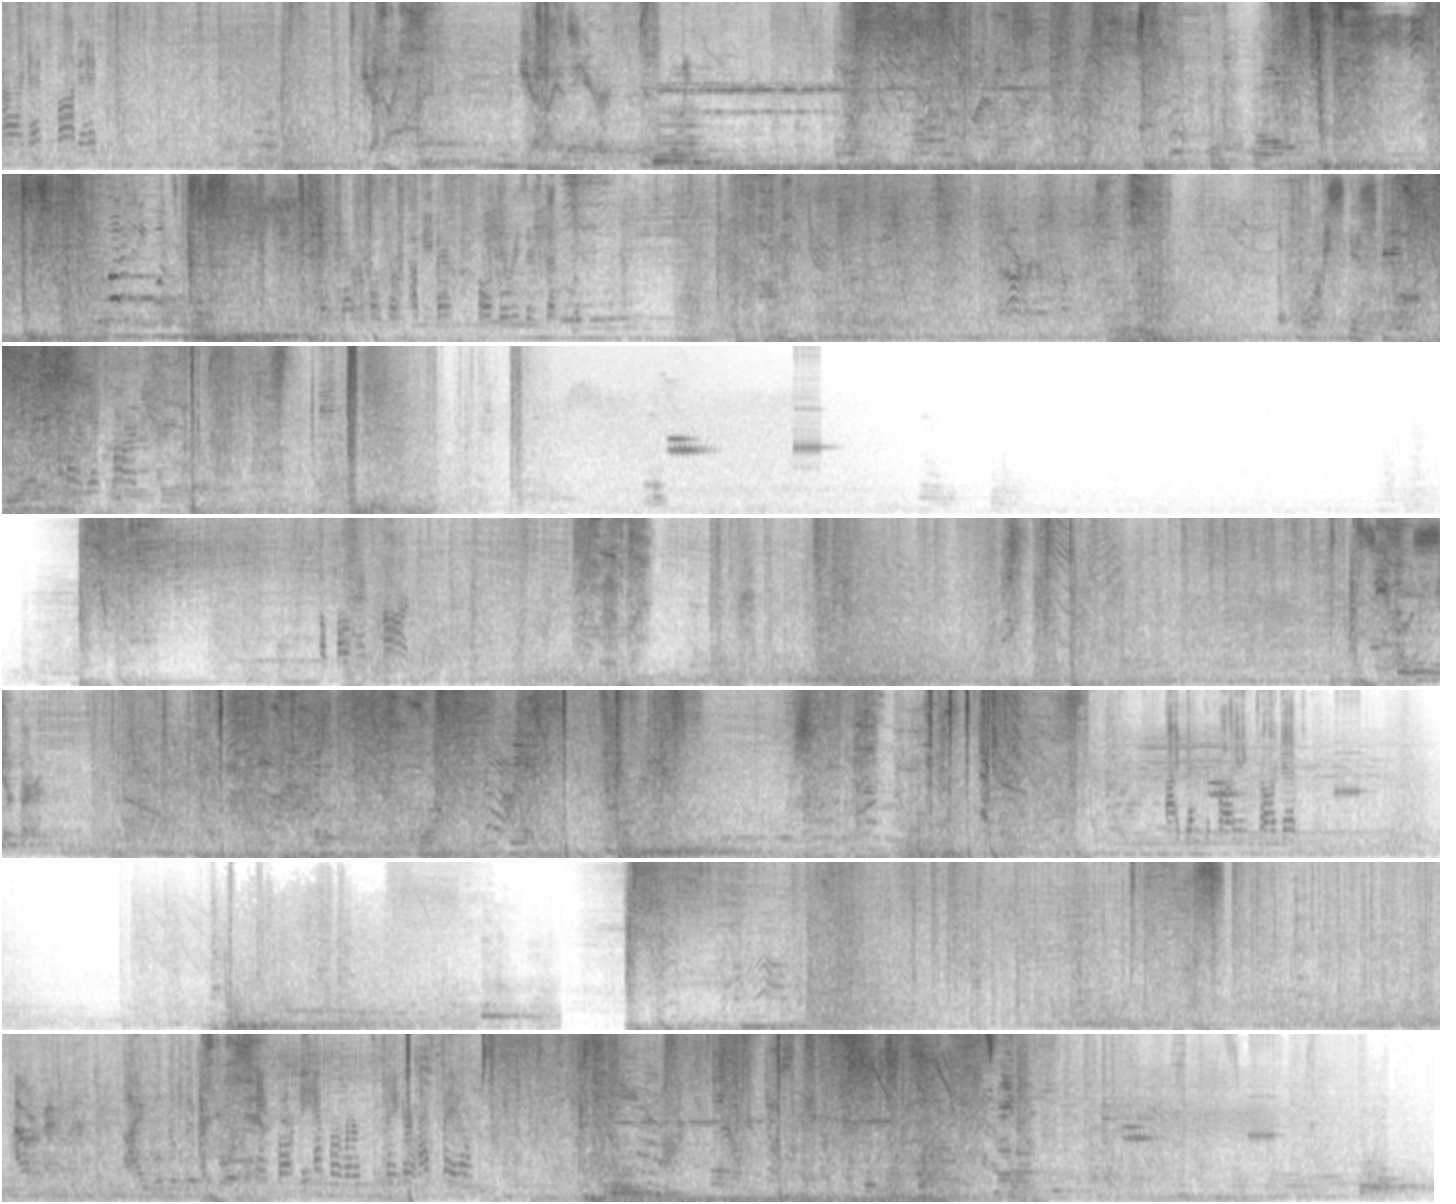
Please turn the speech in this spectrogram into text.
Target spotted. Jedi. A Jedi is here. You only want to... A terrible shortcome event for the resistance. That armor doesn't help much. The Force is strong. Opponent marked. See. Identifying target. Our Padmé, I will deliver your end. for the Emperor, Vader has failed.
